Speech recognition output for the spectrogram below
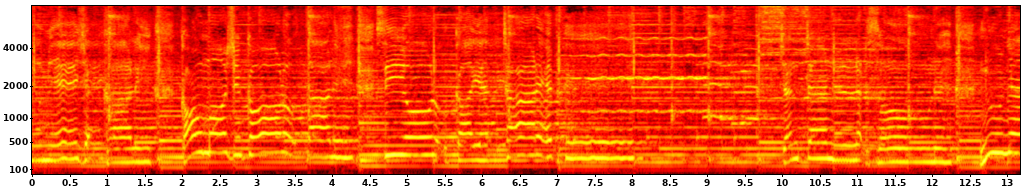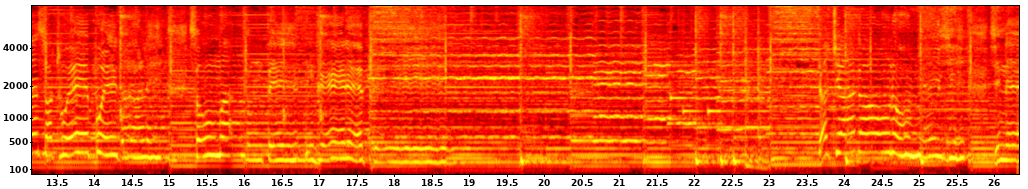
နေမြဲရက်ခါလေးကောင်းမောရှင်ကိုလို့သားလေးစီယိုလို့ကာယထားတဲ့ဖေကြမ်းတမ်းတဲ့လက်စုံနဲ့နူးညံ့စွာထွေးပွေကလေးဆုံးမသွန်သင်ခဲ့တဲ့ဖေရကြကောင်းတို့မျက်ရည်ရင်ထဲ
